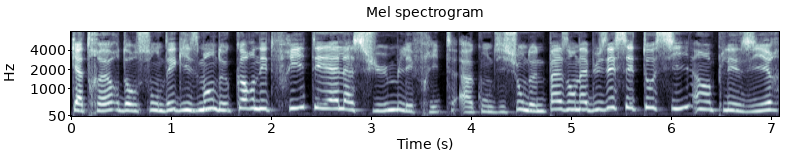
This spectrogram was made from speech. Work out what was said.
4 heures dans son déguisement de cornet de frites et elle assume les frites à condition de ne pas en abuser. C'est aussi un plaisir.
